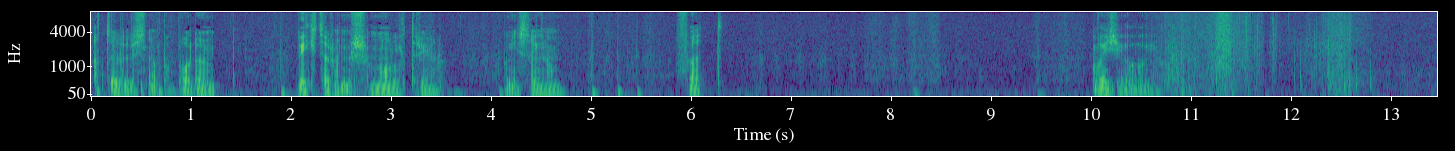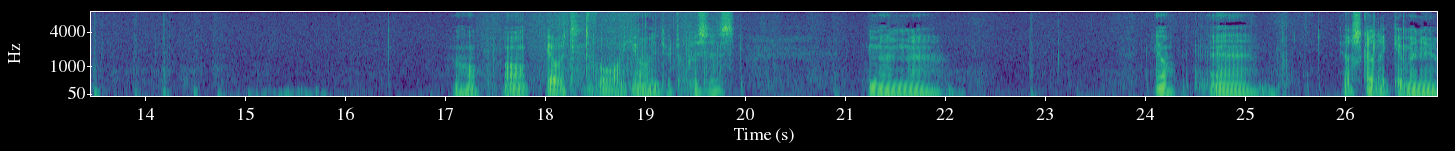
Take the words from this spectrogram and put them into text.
att du lyssnar på podden Viktor Andersson 03 på Instagram. För att... Vad gör jag? Jaha, ja, jag vet inte vad jag gjorde precis. Men... Eh, ja, eh, jag ska lägga mig nu.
